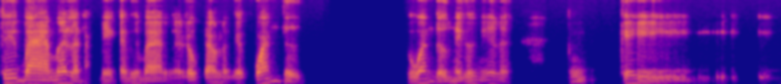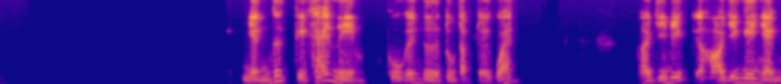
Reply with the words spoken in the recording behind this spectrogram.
thứ ba mới là đặc biệt, cái thứ ba là rốt ráo là cái quán tưởng cái quán tưởng này có nghĩa là cái nhận thức, cái khái niệm của cái người tu tập tuệ quán. Họ chỉ biết, họ chỉ ghi nhận,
